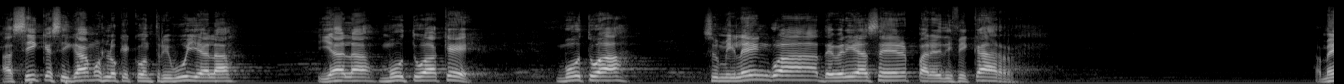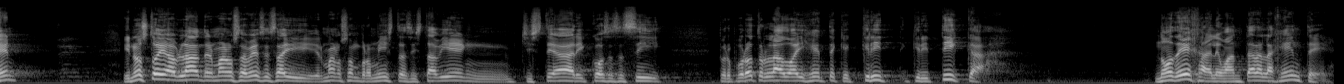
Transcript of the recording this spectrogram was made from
Así que sigamos lo que contribuye a la y a la mutua qué? Mutua. Su mi lengua debería ser para edificar. Amén. Y no estoy hablando, hermanos, a veces hay hermanos son bromistas y está bien chistear y cosas así. Pero por otro lado hay gente que crit- critica, no deja de levantar a la gente.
